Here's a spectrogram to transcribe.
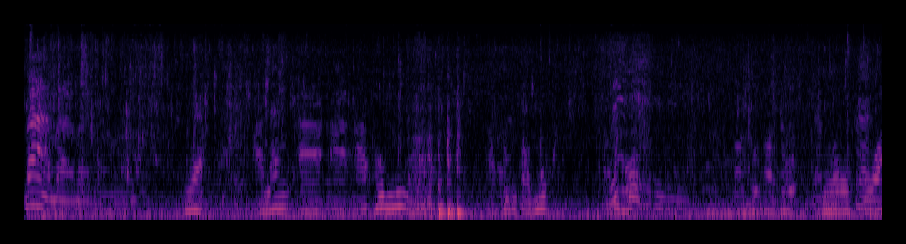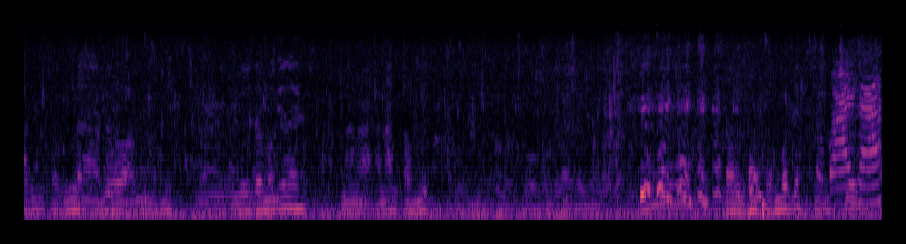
Ba ba ba. Dạ. À năng à à à thùng nữa. À thùng tàu múc. Tàu múc. Đồ quan tổng đồ. Rồi ta mới cái Mà à năng tổng múc. Tàu múc cũng mất đấy. Bay ra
